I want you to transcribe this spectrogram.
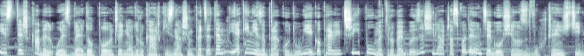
Jest też kabel USB do połączenia drukarki z naszym PC-tem, jak i nie zabrakło długiego, prawie 3,5 metrowego zasilacza składającego się z dwóch części.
